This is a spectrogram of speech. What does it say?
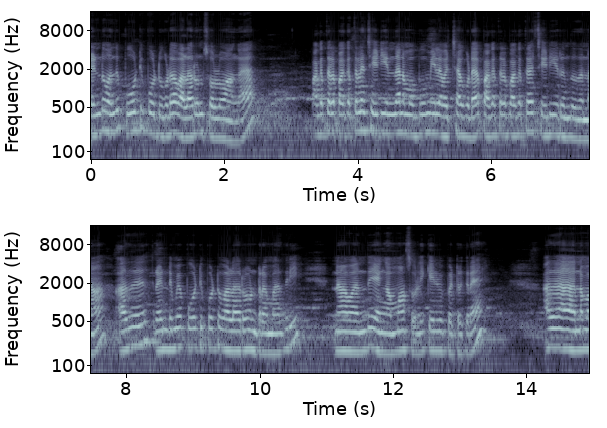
ரெண்டும் வந்து போட்டி போட்டு கூட வளரும்னு சொல்லுவாங்க. பக்கத்தில் பக்கத்தில் செடி இருந்தால் நம்ம பூமியில் வச்சா கூட பக்கத்தில் பக்கத்தில் செடி இருந்ததுன்னா அது ரெண்டுமே போட்டி போட்டு வளரும்ன்ற மாதிரி நான் வந்து எங்கள் அம்மா சொல்லி கேள்விப்பட்டிருக்கிறேன். அதை நம்ம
